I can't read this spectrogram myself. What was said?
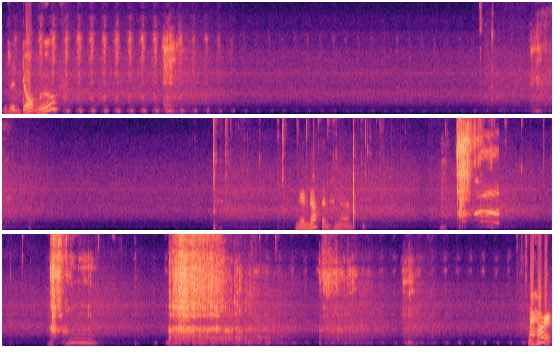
Is it don't move? Yeah, nothing. Hang on. My heart.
